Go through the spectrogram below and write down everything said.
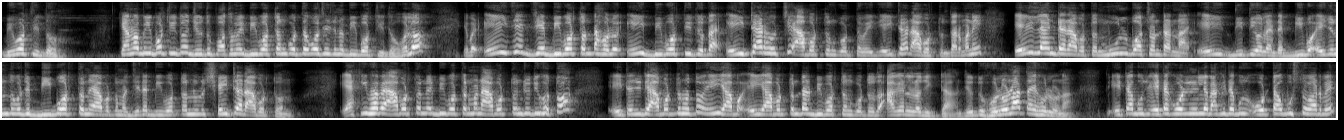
বিবর্তিত। কেন বিবর্তিত? যেহেতু প্রথমে বিবর্তন করতে বলছে জন্য বিবর্তিত। হলো? এবার এই যে যে বিবর্তনটা হলো, এই বিবর্তিতটা, এইটার হচ্ছে আবর্তন করতে হবে। এইটার আবর্তন, তার মানে এই লাইনটার আবর্তন, মূল বচনটা না, এই দ্বিতীয় লাইনটা এই জন্য তো বলছে বিবর্তনের আবর্তন মানে যেটা বিবর্তন হলো সেইটার আবর্তন। একইভাবে আবর্তনের বিবর্তন মানে আবর্তন যদি হতো, এইটা যদি আবর্তন হতো, এই এই আবর্তনটার বিবর্তন করতে হতো আগের লজিকটা যেহেতু হলো না, তাই হলো না। এটা বুঝ, এটা করে নিলে বাকিটা ওরটাও বুঝতে পারবে।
